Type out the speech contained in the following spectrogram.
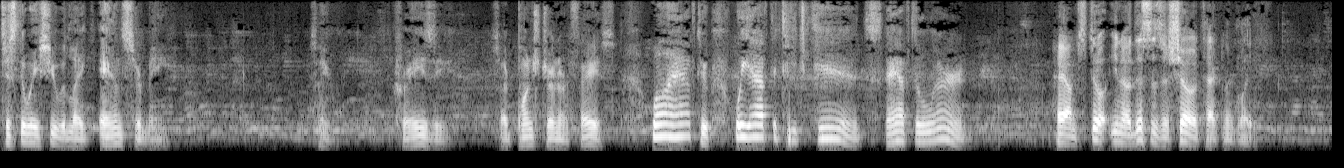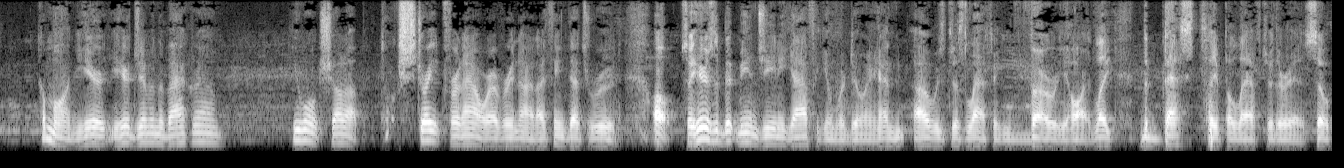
Just the way she would like answer me. It's like crazy. So I punched her in her face. Well, I have to. We have to teach kids. They have to learn. Hey, I'm still. You know, this is a show technically. Come on, you hear you hear Jim in the background? He won't shut up. Talk straight for an hour every night. I think that's rude. Oh, so here's the bit me and Jeannie Gaffigan were doing, and I was just laughing very hard, like the best type of laughter there is. So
